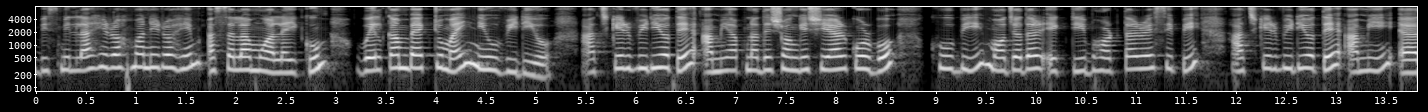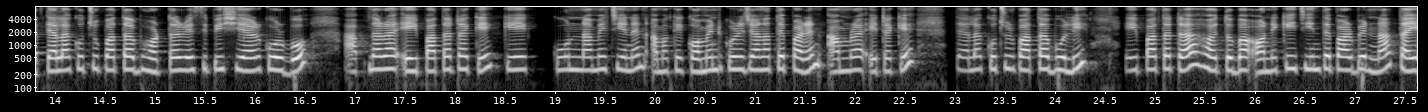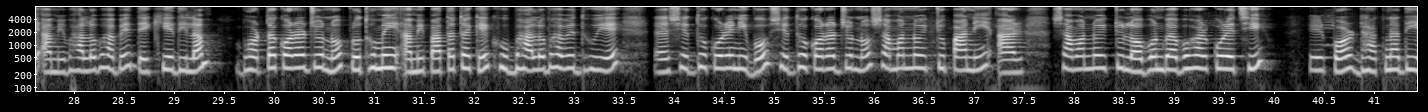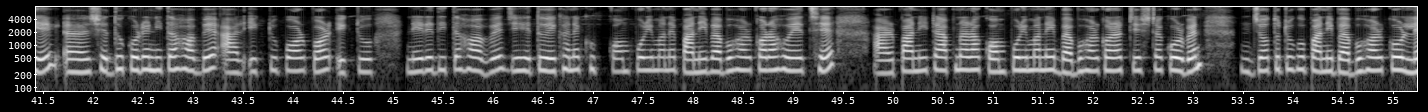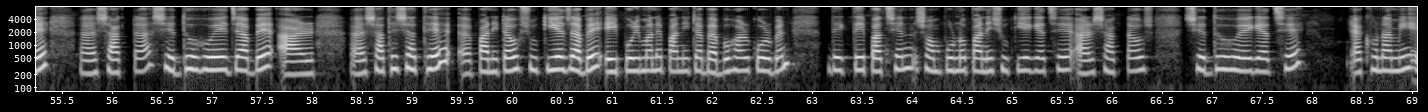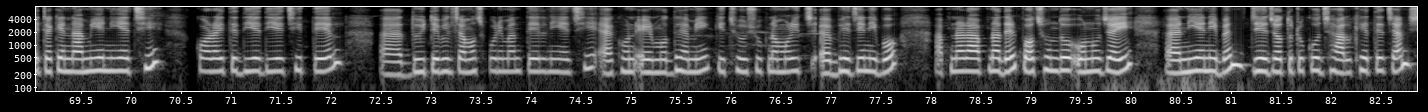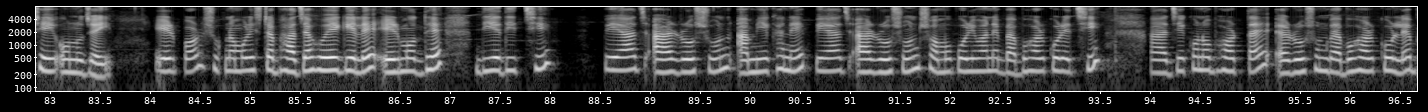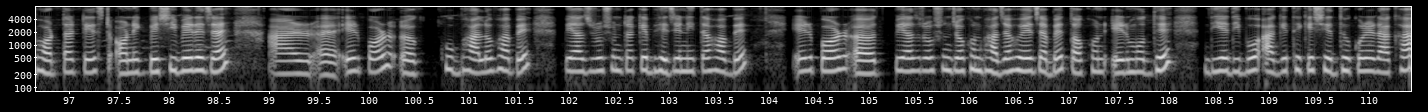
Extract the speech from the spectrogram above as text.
বিসমিল্লাহির রহমানির রহিম, আসসালামু আলাইকুম, welcome back to my new video. আজকের ভিডিওতে আমি আপনাদের সঙ্গে শেয়ার করব খুবই মজাদার একটি ভর্তার রেসিপি। আজকের ভিডিওতে আমি তেলাকচু পাতার ভর্তার রেসিপি শেয়ার করব। আপনারা এই পাতাটাকে কে কোন নামে চেনেন আমাকে কমেন্ট করে জানাতে পারেন। আমরা এটাকে তেলা কচুর পাতা বলি। এই পাতাটা হয়তোবা অনেকেই চিনতে পারবেন না, তাই আমি ভালোভাবে দেখিয়ে দিলাম। ভর্তা করার জন্য প্রথমেই আমি পাতাটাকে খুব ভালোভাবে ধুয়ে সেদ্ধ করে নিব। সেদ্ধ করার জন্য সামান্য একটু পানি আর সামান্য একটু লবণ ব্যবহার করেছি। এরপর ঢাকনা দিয়ে সেদ্ধ করে নিতে হবে। আর একটু পর পর একটু নেড়ে দিতে হবে। যেহেতু এখানে খুব কম পরিমাণে পানি ব্যবহার করা হয়েছে, আর পানিটা আপনারা কম পরিমাণেই ব্যবহার করার চেষ্টা করবেন। যতটুকু পানি ব্যবহার করলে শাকটা সেদ্ধ হয়ে যাবে আর সাথে সাথে পানিটাও শুকিয়ে যাবে। এই পরিমাণে পানিটা ব্যবহার করবেন। দেখতেই পাচ্ছেন সম্পূর্ণ পানি শুকিয়ে গেছে আর শাকটাও সেদ্ধ হয়ে গেছে। এখন আমি এটাকে নামিয়ে নিয়েছি, কড়াইতে দিয়ে দিয়েছি তেল দুই টেবিল চামচ পরিমাণ তেল নিয়েছি। এখন এর মধ্যে আমি কিছু শুকনা মরিচ ভেজে নিব। আপনারা আপনাদের পছন্দ অনুযায়ী নিয়ে নেবেন। যে যতটুকু ঝাল খেতে চান সেই অনুযায়ী। এরপর শুকনা মরিচটা ভাজা হয়ে গেলে এর মধ্যে দিয়ে দিচ্ছি পেঁয়াজ আর রসুন, আমি এখানে পেঁয়াজ আর রসুন সম পরিমাণে ব্যবহার করেছি। যে কোনো ভর্তায় রসুন ব্যবহার করলে ভর্তার টেস্ট অনেক বেশি বেড়ে যায়। আর এরপর খুব ভালোভাবে পেঁয়াজ রসুনটাকে ভেজে নিতে হবে। এরপর পেঁয়াজ রসুন যখন ভাজা হয়ে যাবে, তখন এর মধ্যে দিয়ে দিব আগে থেকে সেদ্ধ করে রাখা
